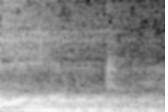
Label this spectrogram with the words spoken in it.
Spawned.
